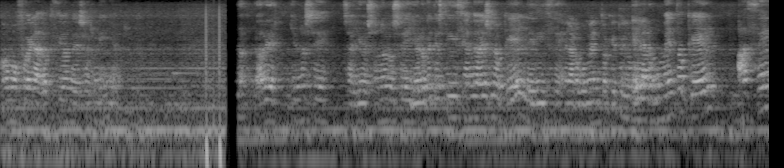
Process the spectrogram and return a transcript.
cómo fue la adopción de esos niños? No, a ver, yo no sé, o sea, yo eso no lo sé. Yo lo que te estoy diciendo es lo que él le dice. El argumento que te El argumento que él hace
